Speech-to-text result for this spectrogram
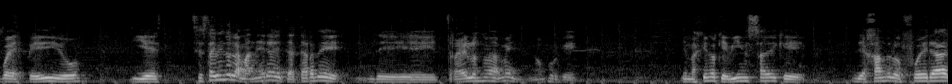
fue despedido y se está viendo la manera de tratar de, de traerlos nuevamente, ¿no? Porque me imagino que Vince sabe que dejándolo fuera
